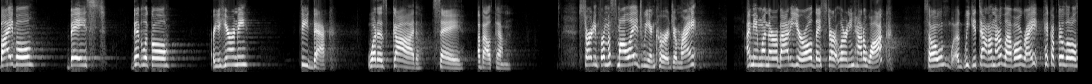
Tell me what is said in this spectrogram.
Bible based, biblical, are you hearing me? Feedback. What does God say about them? Starting from a small age, we encourage them, right? I mean, when they're about a year old, they start learning how to walk. So uh, we get down on their level, right? Pick up their little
